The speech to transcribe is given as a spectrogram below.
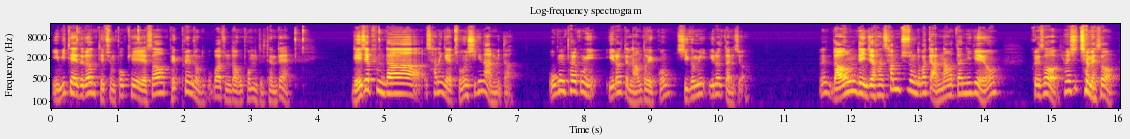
이 밑에 애들은 대충 4K에서 100프레임 정도 뽑아준다고 보면 될 텐데 네 제품 다 사는 게 좋은 시기는 아닙니다. 5080이 1월 때 나온다고 했고 지금이 1월 달이죠. 나오는데 이제 한 3주 정도밖에 안 남았다는 얘기예요. 그래서 현 시점에서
